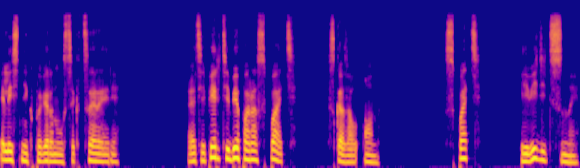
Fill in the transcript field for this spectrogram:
Лесник повернулся к Церере. «А теперь тебе пора спать», — сказал он. «Спать и видеть сны».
